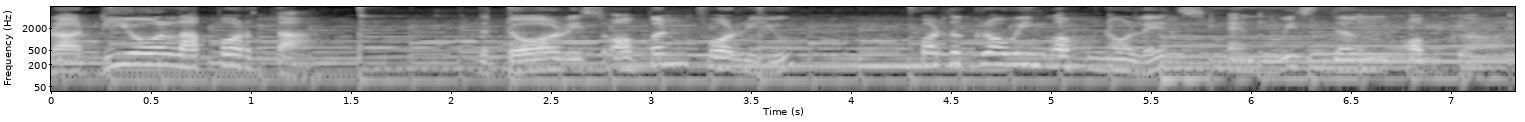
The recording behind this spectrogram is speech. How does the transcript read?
Radio Laporta. The door is open for you for the growing of knowledge and wisdom of God.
